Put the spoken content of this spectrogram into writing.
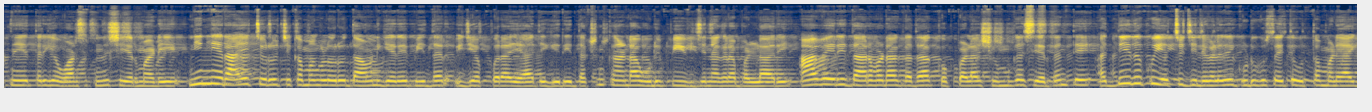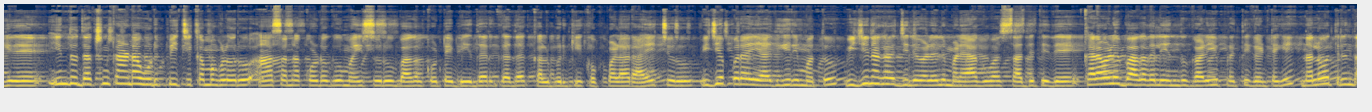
ಸ್ನೇಹಿತರಿಗೆ ವಾಟ್ಸ್ಆಪ್ನಲ್ಲಿ ಶೇರ್ ಮಾಡಿ. ನಿನ್ನೆ ರಾಯಚೂರು, ಚಿಕ್ಕಮಗಳೂರು, ದಾವಣಗೆರೆ, ಬೀದರ್, ವಿಜಯಪುರ, ಯಾದಗಿರಿ, ದಕ್ಷಿಣ ಕನ್ನಡ, ಉಡುಪಿ, ವಿಜಯನಗರ, ಬಳ್ಳಾರಿ, ಹಾವೇರಿ, ಧಾರವಾಡ, ಗದಗ, ಕೊಪ್ಪಳ, ಶಿವಮೊಗ್ಗ ಸೇರಿದಂತೆ ಹದಿನೈದಕ್ಕೂ ಹೆಚ್ಚು ಜಿಲ್ಲೆಗಳಲ್ಲಿ ಗುಡುಗು ಸಹಿತ ಉತ್ತಮ ಮಳೆಯಾಗಿದೆ. ಇಂದು ದಕ್ಷಿಣ ಕನ್ನಡ, ಉಡುಪಿ, ಚಿಕ್ಕಮಗಳೂರು, ಹಾಸನ, ಕೊಡಗು, ಮೈಸೂರು, ಬಾಗಲಕೋಟೆ, ಬೀದರ್, ಗದಗ, ಕಲಬುರಗಿ, ಕೊಪ್ಪಳ, ರಾಯಚೂರು, ವಿಜಯಪುರ, ಯಾದಗಿರಿ ಮತ್ತು ವಿಜಯನಗರ ಜಿಲ್ಲೆಗಳಲ್ಲಿ ಮಳೆಯಾಗುವ ಸಾಧ್ಯತೆ ಇದೆ ಕರಾವಳಿ ಭಾಗದಲ್ಲಿ ಇಂದು ಗಾಳಿ ಪ್ರತಿ ಗಂಟೆಗೆ ನಲವತ್ತರಿಂದ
